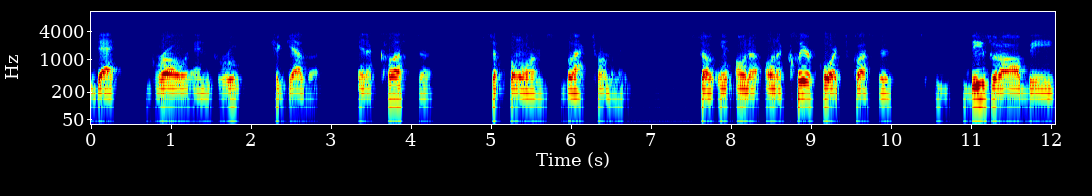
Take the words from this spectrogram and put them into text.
that grow and group together in a cluster to form black tourmaline. So, in, on a on a clear quartz cluster, these would all be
